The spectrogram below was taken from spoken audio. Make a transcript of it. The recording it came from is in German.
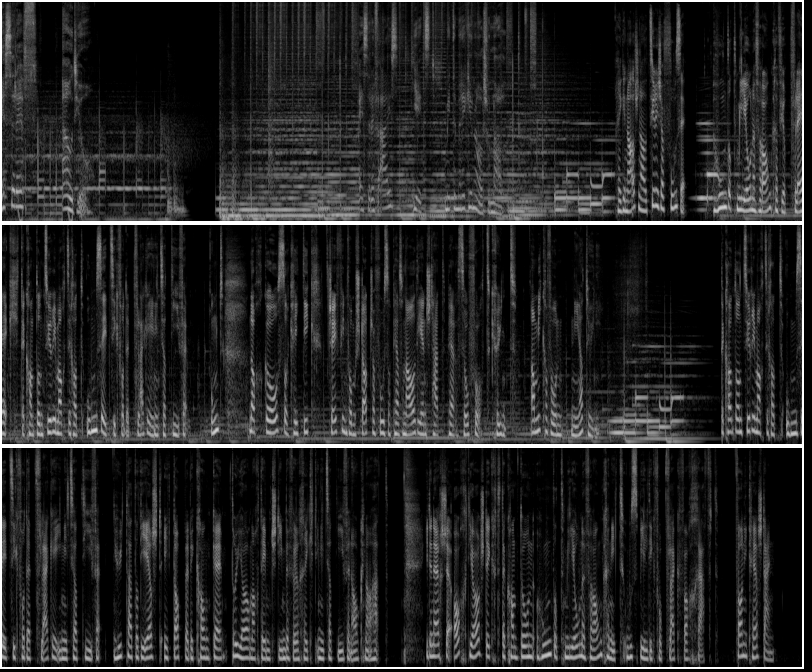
SRF Audio. SRF 1, jetzt mit dem Regionaljournal. Regionaljournal Zürich Schaffhausen. 100 Millionen Franken für die Pflege. Der Kanton Zürich macht sich an die Umsetzung der Pflegeinitiative. Und nach grosser Kritik, die Chefin vom Stadtschaffhauser Personaldienst hat per sofort gekündigt. Am Mikrofon Nina Töni. Der Kanton Zürich macht sich an die Umsetzung der Pflegeinitiative. Heute hat er die erste Etappe bekannt gegeben, drei Jahre nachdem die Stimmbevölkerung die Initiative angenommen hat. In den nächsten acht Jahren steckt der Kanton 100 Millionen Franken in die Ausbildung von Pflegefachkräften. Fanny Kerstein.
